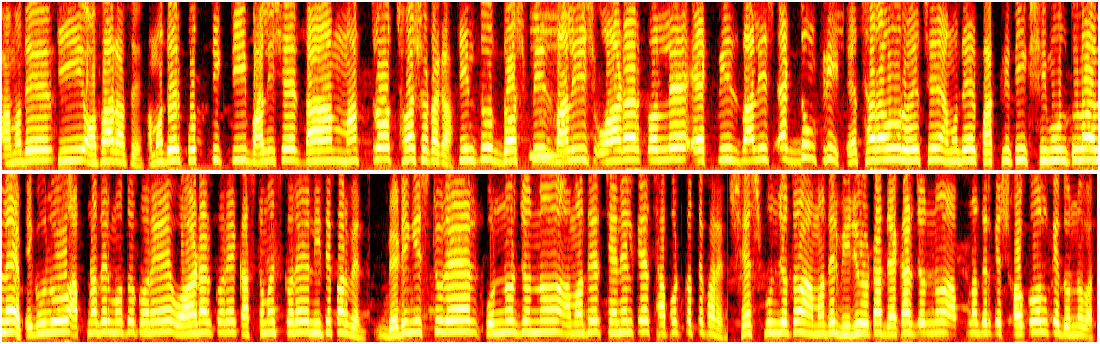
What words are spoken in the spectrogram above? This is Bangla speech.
আমাদের কি অফার আছে? আমাদের প্রত্যেকটি বালিশের দাম মাত্র ছয়শো টাকা। কিন্তু দশ পিস বালিশ অর্ডার করলে এক পিস বালিশ একদম ফ্রি এছাড়াও রয়েছে আমাদের প্রাকৃতিক শিমুল তোলার ল্যাব এগুলো আপনাদের মতো করে অর্ডার করে কাস্টমাইজ করে নিতে পারবেন। বেডিং স্টোরের পণ্যর জন্য আমাদের চ্যানেলকে সাপোর্ট করতে পারেন। শেষ পর্যন্ত আমাদের ভিডিওটা দেখার জন্য আপনাদেরকে সকলকে ধন্যবাদ।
